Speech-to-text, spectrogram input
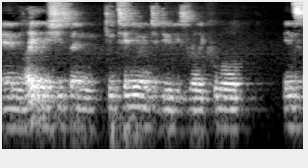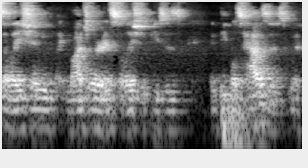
and lately, she's been continuing to do these really cool installation, like modular installation pieces in people's houses with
